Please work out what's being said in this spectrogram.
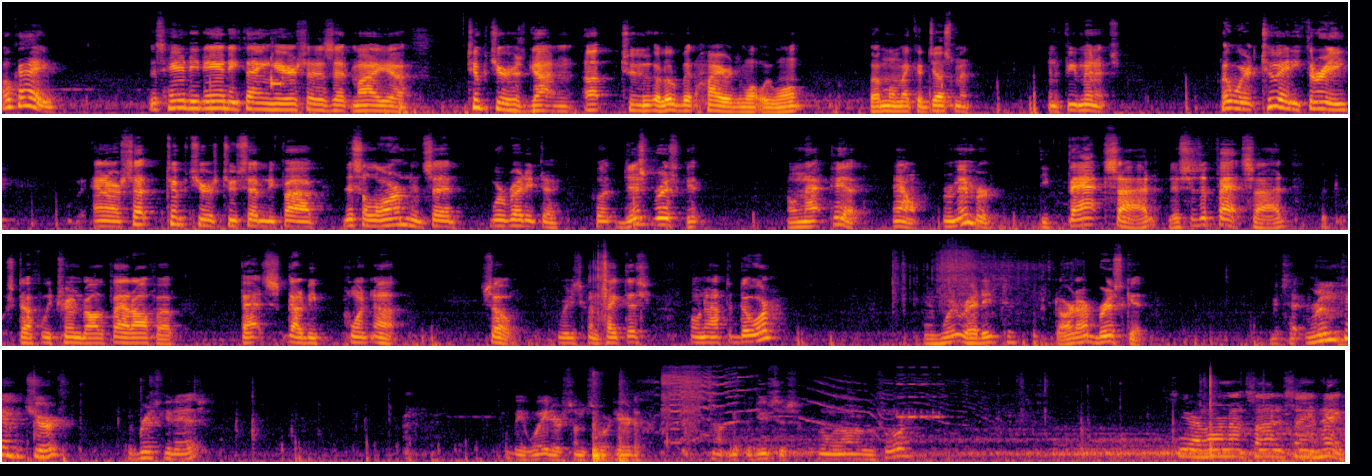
Okay, this handy dandy thing here says that my uh, temperature has gotten up to a little bit higher than what we want, but I'm gonna make adjustment in a few minutes. But we're at 283 and our set temperature is 275. This alarmed and said we're ready to put this brisket on that pit. Now, remember, the fat side, this is a fat side, the stuff we trimmed all the fat off of, fat's got to be pointing up. So we're just going to take this on out the door and we're ready to start our brisket. It's at room temperature, the brisket is. There'll be a weight of some sort here to not get the juices going all over the floor. See our alarm outside is saying, hey,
